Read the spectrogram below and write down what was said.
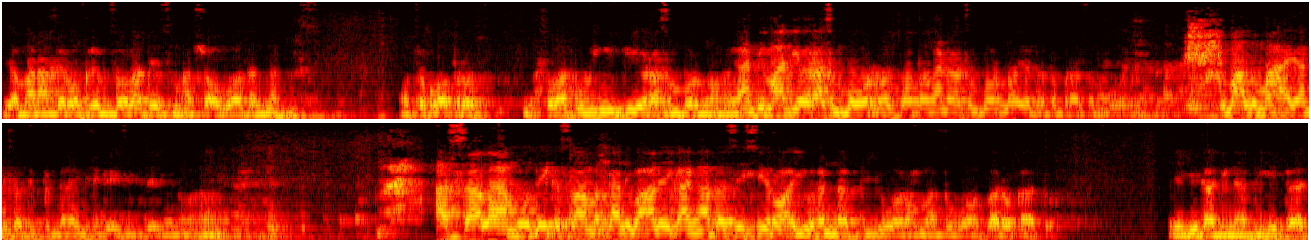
Zaman akhir wong gelem salat ya masyaallah tenan. Ojo kok terus salatku wingi piye ora sempurna. Nganti mati ora sempurna, potongan ora sempurna ya tetep ora sempurna. Cuma lumayan bisa dibenahi sithik-sithik ngono. Assalamu te keselamatan wa alaika ing atas sira ayuhan nabi wa rahmatullahi wabarakatuh. Ini tadi Nabi hebat.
